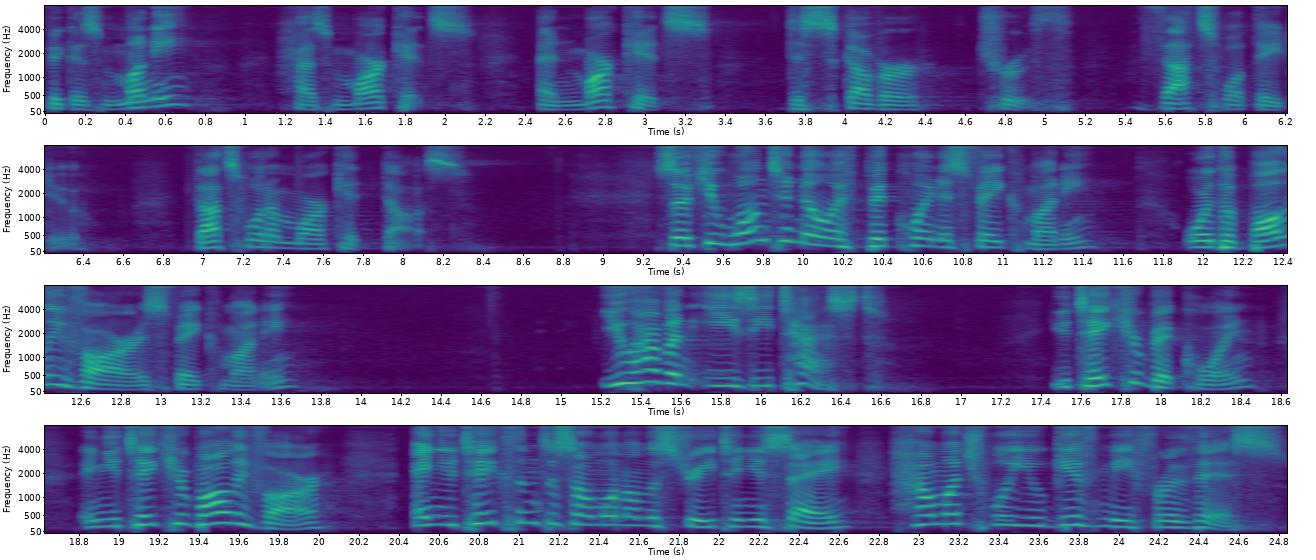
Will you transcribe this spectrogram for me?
Because money has markets, and markets discover truth. That's what they do. That's what a market does. So if you want to know if Bitcoin is fake money, or the Bolivar is fake money, you have an easy test. You take your Bitcoin, and you take your Bolivar, and you take them to someone on the street, and you say, how much will you give me for this?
